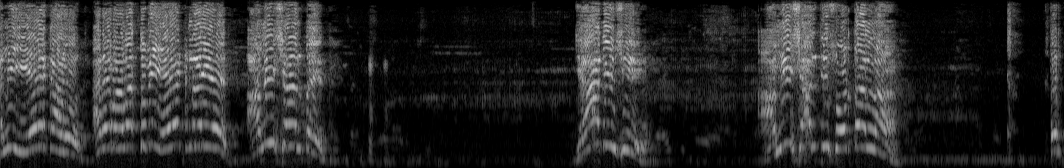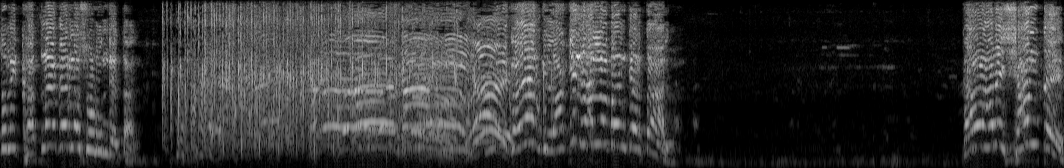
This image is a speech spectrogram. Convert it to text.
आम्ही एक आहोत. अरे बाबा तुम्ही एक नाही आहेत. आम्ही शांत आहेत. ज्या दिवशी आम्ही शांती सोडताल ना तर तुम्ही खतना करणं सोडून देताल तुम्ही गळ्यात लाठी करताल. कारण आम्ही शांत आहेत.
